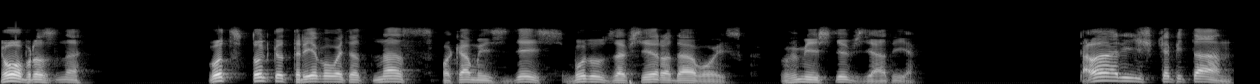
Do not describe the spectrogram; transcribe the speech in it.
Образно. Вот только требовать от нас, пока мы здесь, будут за все рода войск, вместе взятые. «Товарищ капитан,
